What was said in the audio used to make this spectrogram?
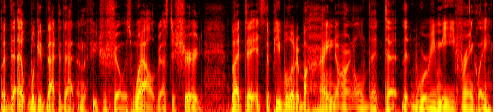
But th- we'll get back to that on a future show as well. Rest assured. But uh, it's the people that are behind Arnold that uh, that worry me, frankly.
